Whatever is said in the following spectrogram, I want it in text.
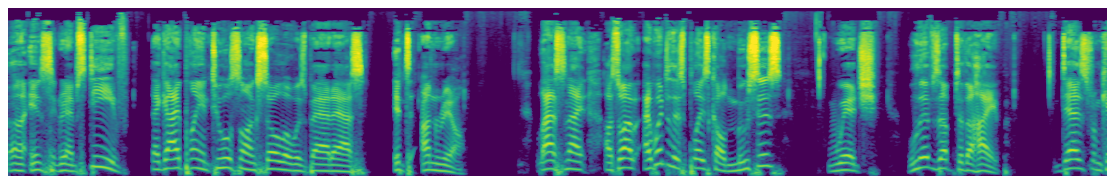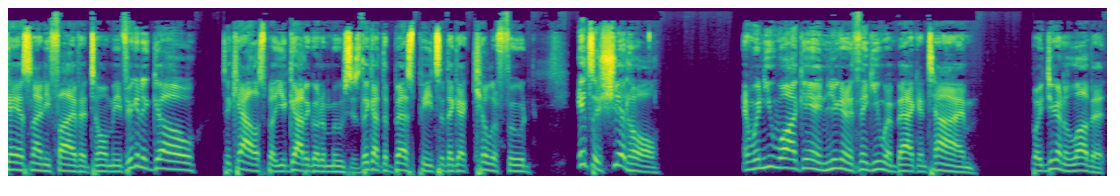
uh, Instagram. Steve, that guy playing Tool song solo was badass. It's unreal. Last night, uh, so I, I went to this place called Moose's, which lives up to the hype. Des from KS95 had told me if you're going to go to Kalispell, you got to go to Moose's. They got the best pizza, they got killer food. It's a shithole. And when you walk in, you're going to think you went back in time, but you're going to love it.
